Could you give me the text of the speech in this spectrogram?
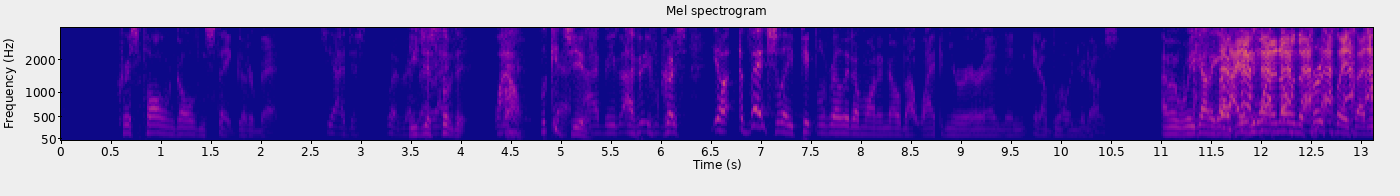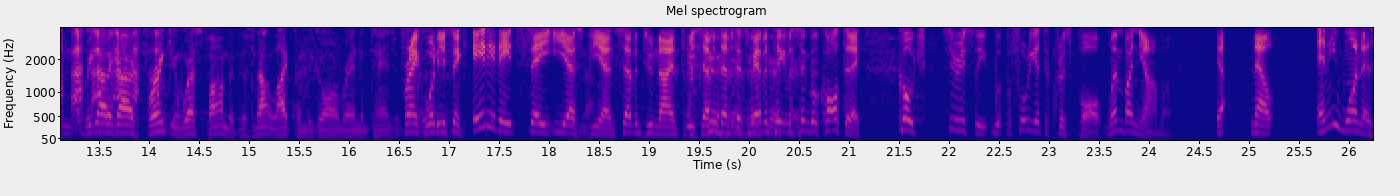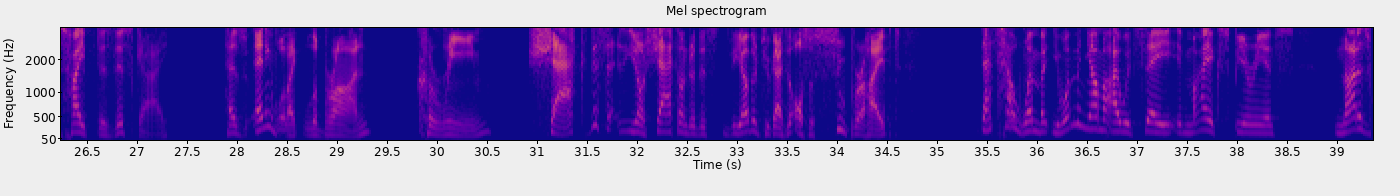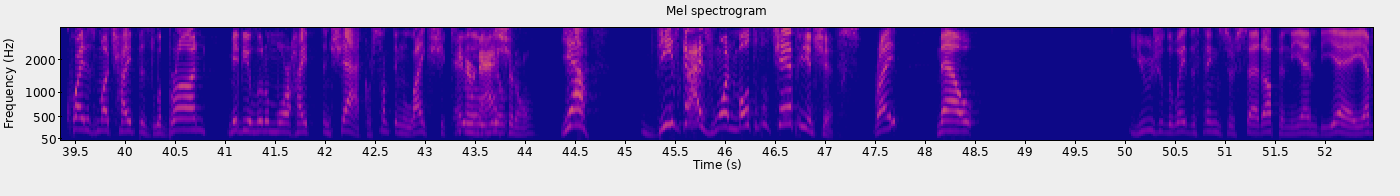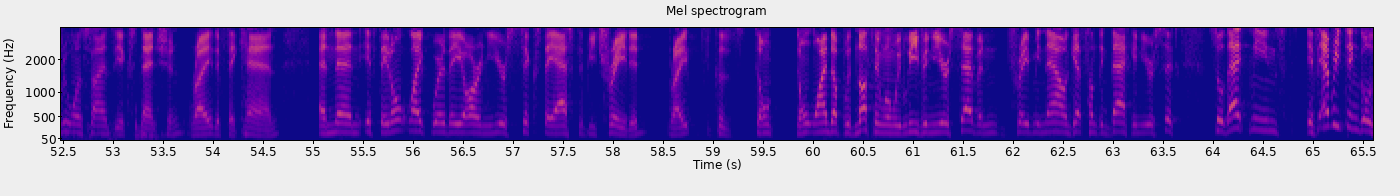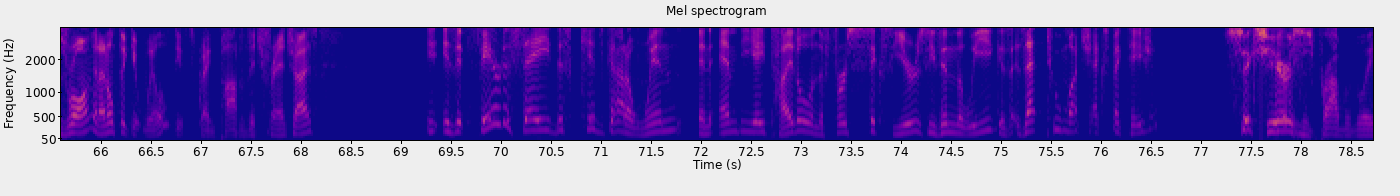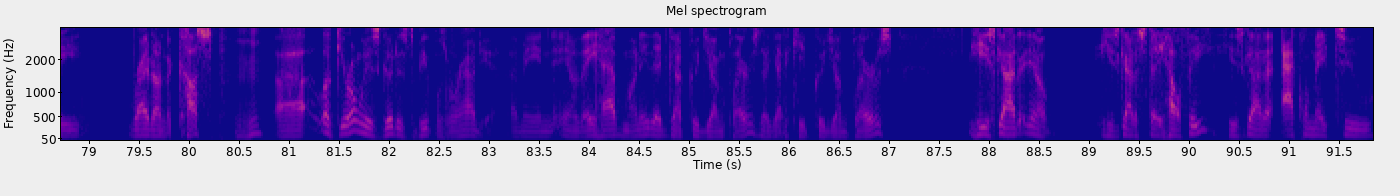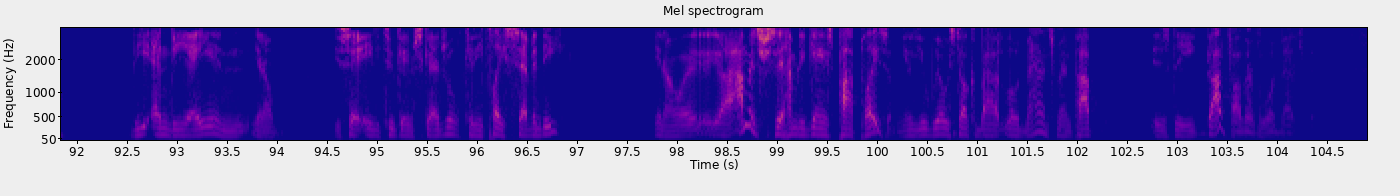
Chris Paul and Golden State, good or bad? See, I just flipped it. You just right? flipped it. Wow, look at you. I mean, I mean, because you know, eventually people really don't want to know about wiping your ear end and you know blowing your nose. I mean, we got a guy. I didn't want to know in the first place. I didn't. We got a guy Frank in West Palm that does not like when we go on random tangents. Frank, what do you think? 888 say ESPN 729 3776. We haven't taken a single call today. Coach, seriously, before we get to Chris Paul, Wembanyama. Yeah, now, anyone as hyped as this guy has anyone like LeBron, Kareem, Shaq. This, you know, Shaq under this, the other two guys also super hyped. That's how Wemba, Wembanyama, I would say, in my experience, not as quite as much hype as LeBron, maybe a little more hype than Shaq or something like Shaquille O'Neal. International. Yeah. These guys won multiple championships, right? Now, usually the way the things are set up in the NBA, everyone signs the extension, right, if they can. And then if they don't like where they are in year six, they ask to be traded, right? Because don't don't wind up with nothing when we leave in year seven. Trade me now and get something back in year six. So that means if everything goes wrong, and I don't think it will, it's Gregg Popovich franchise. Is it fair to say this kid's got to win an NBA title in the first six years he's in the league? Is, is that too much expectation? Six years is probably right on the cusp. Uh, look, you're only as good as the people around you. I mean, you know, they have money. They've got good young players. They got to keep good young players. He's got, you know, he's got to stay healthy. He's got to acclimate to the NBA. And you know, you say 82 game schedule. Can he play 70? You know, uh, I'm interested in how many games Pop plays him. You know, you, we always talk about load management. Pop is the godfather of load management.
